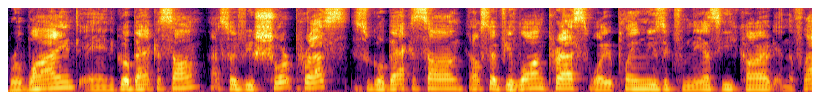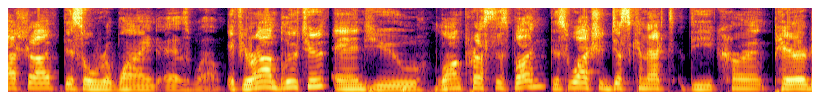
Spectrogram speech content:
rewind and go back a song. Uh, so if you short press, this will go back a song. And also if you long press while you're playing music from the SD card and the flash drive, this will rewind as well. If you're on Bluetooth and you long press this button, this will actually disconnect the current paired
